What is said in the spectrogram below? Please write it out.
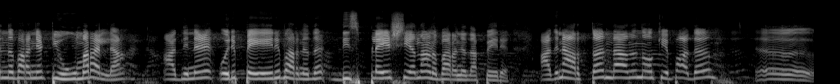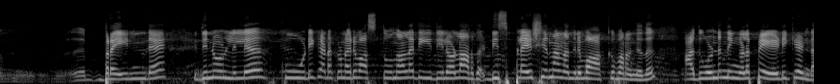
എന്ന് പറഞ്ഞ ട്യൂമർ അല്ല. അതിനെ ഒരു പേര് പറഞ്ഞത് ഡിസ്പ്ലേഷ്യ എന്നാണ് പറഞ്ഞത് ആ പേര്. അതിനർത്ഥം എന്താണെന്ന് നോക്കിയപ്പോൾ അത് ബ്രെയിനിന്റെ ഇതിനുള്ളിൽ കൂടി കിടക്കുന്ന ഒരു വസ്തു എന്നുള്ള രീതിയിലുള്ള അർത്ഥം. ഡിസ്പ്ലേഷ്യ എന്നാണ് അതിന് വാക്ക് പറഞ്ഞത്. അതുകൊണ്ട് നിങ്ങൾ പേടിക്കേണ്ട.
